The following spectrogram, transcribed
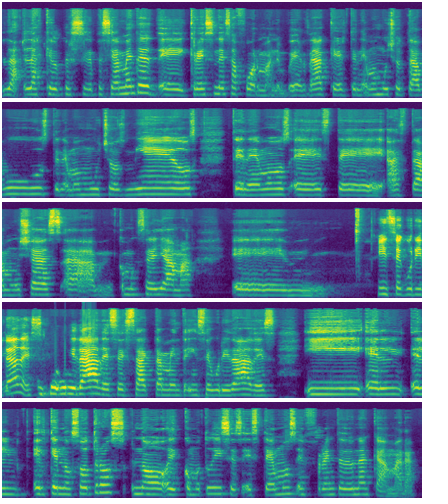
las que especialmente eh, crecen de esa forma, ¿verdad? Que tenemos muchos tabús, tenemos muchos miedos, tenemos este, hasta muchas, ¿cómo se le llama? Inseguridades. Inseguridades, exactamente, inseguridades. Y el, el, el, que nosotros, no, como tú dices, estemos enfrente de una cámara,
